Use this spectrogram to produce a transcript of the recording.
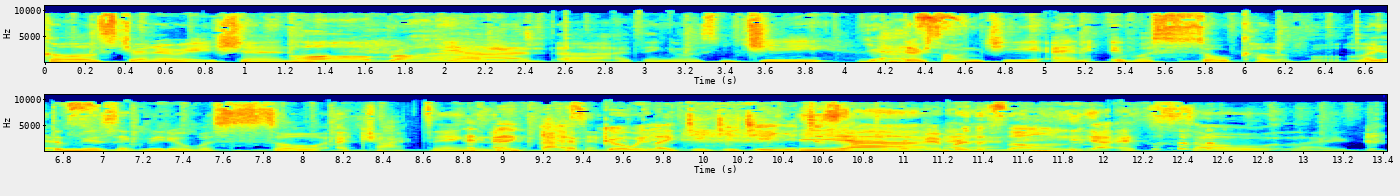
Girls' Generation. All right. Yeah, uh, I think it was Gee. Yes. Their song Gee, and it was so colorful. Like the music video was so attracting And then kept going like GGG, and you just have to remember the song. Yeah, it's so like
